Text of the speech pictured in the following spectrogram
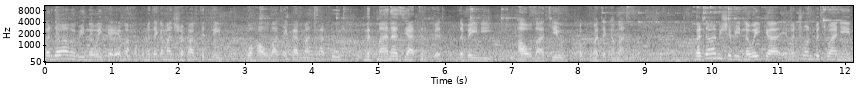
بەردەوامە بین لەوەی کە ئێمە حکوومەتەکەمان شەفافتر بکەین بۆ هاوڵاتیەکانمان تاکو متمانە زیاتر بێت لە بەینی هاوڵاتی و حکومەتەکەمان بەردەوامیشە بین لەوەی کە ئێمە چۆن بتوانین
